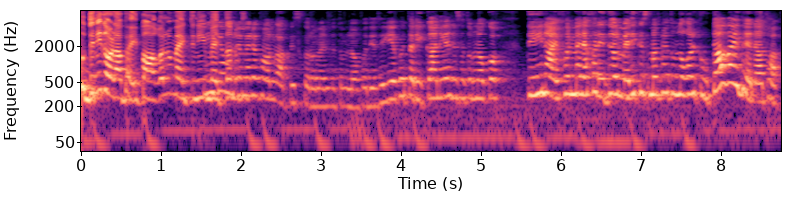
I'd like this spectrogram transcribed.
खुद नहीं तोड़ा भाई पागल हूँ मैं इतनी मैं इतना मेरे फ़ोन वापस करो मैंने तुम लोगों को दिया था। ये कोई तरीका नहीं है जैसे तुम लोग को तीन आईफोन मैंने खरीदे और मेरी किस्मत में तुम लोगों ने टूटा हुआ ही देना था।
